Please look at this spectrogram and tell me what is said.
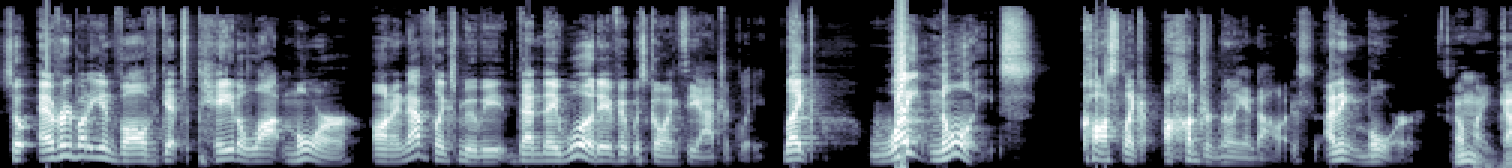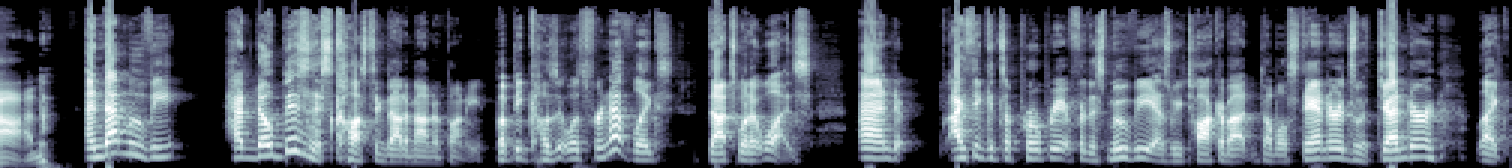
So everybody involved gets paid a lot more on a Netflix movie than they would if it was going theatrically. Like, White Noise cost like a $100 million. I think more. Oh my god. And that movie had no business costing that amount of money. But because it was for Netflix, that's what it was. And I think it's appropriate for this movie as we talk about double standards with gender. Like,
